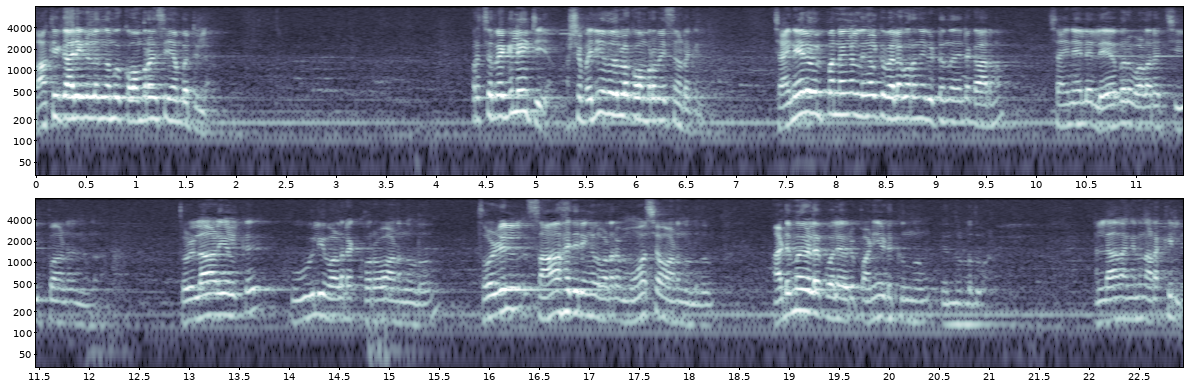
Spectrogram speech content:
ബാക്കി കാര്യങ്ങളിൽ നമുക്ക് കോംപ്രമൈസ് ചെയ്യാൻ പറ്റില്ല. കുറച്ച് റെഗുലേറ്റ് ചെയ്യാം. പക്ഷെ വലിയ തോതിലുള്ള കോംപ്രമൈസ് നടക്കില്ല. ചൈനയിലെ ഉൽപ്പന്നങ്ങൾ നിങ്ങൾക്ക് വില കുറഞ്ഞ് കിട്ടുന്നതിന്റെ കാരണം ചൈനയിലെ ലേബർ വളരെ ചീപ്പാണ് എന്നുള്ളതാണ് തൊഴിലാളികൾക്ക് കൂലി വളരെ കുറവാണെന്നുള്ളതും തൊഴിൽ സാഹചര്യങ്ങൾ വളരെ മോശമാണെന്നുള്ളതും അടിമകളെ പോലെ അവർ പണിയെടുക്കുന്നു എന്നുള്ളതുമാണ്. അല്ലാതെ അങ്ങനെ നടക്കില്ല.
